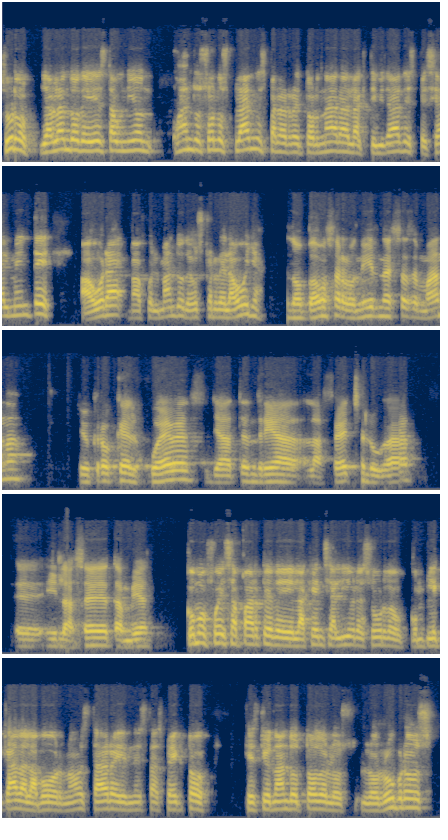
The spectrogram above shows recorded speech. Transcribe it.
Zurdo, y hablando de esta unión, ¿cuándo son los planes para retornar a la actividad, especialmente ahora bajo el mando de Oscar de la Hoya? Nos vamos a reunir en esta semana. Yo creo que el jueves ya tendría la fecha, el lugar eh, y la sede también. ¿Cómo fue esa parte de la agencia libre, Zurdo? Complicada labor, ¿no? Estar en este aspecto gestionando todos los, los rubros,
